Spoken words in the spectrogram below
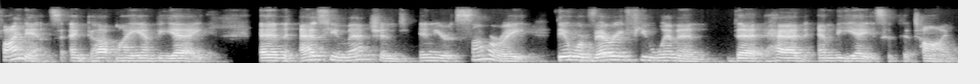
finance and got my MBA. And as you mentioned in your summary, there were very few women that had MBAs at the time.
